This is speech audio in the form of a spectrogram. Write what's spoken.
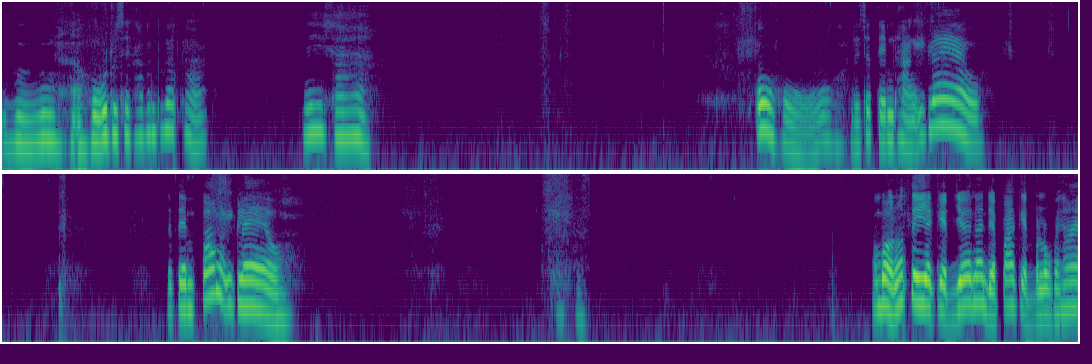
อือโอ้โห ดูสิคะเพื่อนๆค่ะ นี่ค่ะ อ้โห เดี๋ยวจะเต็มถังอีกแล้ว จะเต็มป้องอีกแล้วมาบอกน้องตีอย่าเก็บเยอะนะ เดี๋ยวป้าเก็บมาลงไปให้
